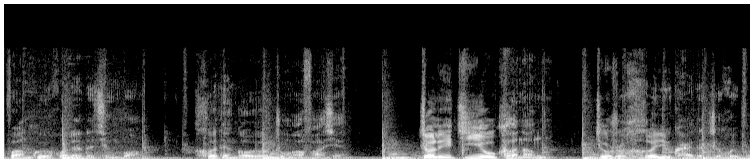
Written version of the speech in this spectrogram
反馈回来的情报贺天高有重要发现。这里极有可能就是何玉凯的指挥部。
